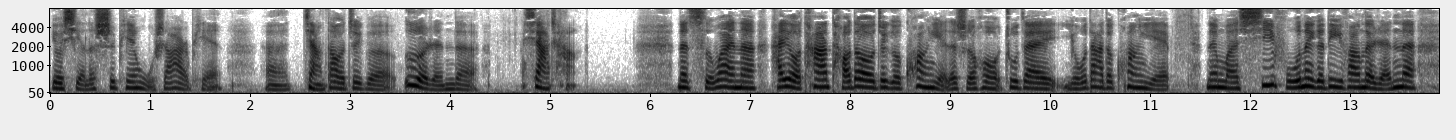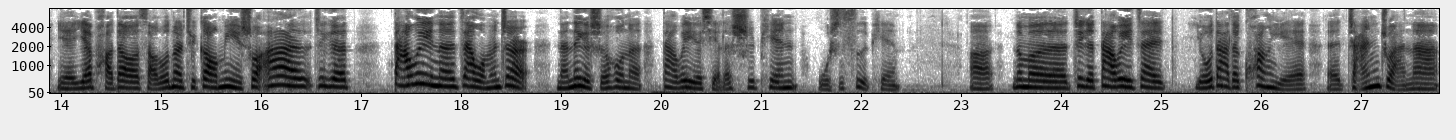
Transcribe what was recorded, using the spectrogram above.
又写了诗篇五十二篇，呃讲到这个恶人的下场。那此外呢，还有他逃到这个旷野的时候，住在犹大的旷野。那么西服那个地方的人呢，也也跑到扫罗那儿去告密，说啊，这个大卫呢在我们这儿。那那个时候呢，大卫又写了诗篇五十四篇，啊，那么这个大卫在。犹大的旷野，呃，辗转呐，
